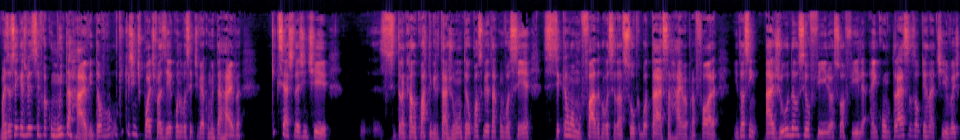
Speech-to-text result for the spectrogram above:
Mas eu sei que às vezes você fica com muita raiva. Então, o que, que a gente pode fazer quando você tiver com muita raiva? O que, que você acha da gente se trancar no quarto e gritar junto, eu posso gritar com você. Se você quer uma almofada para você dar soco e botar essa raiva para fora, então assim, ajuda o seu filho, a sua filha a encontrar essas alternativas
